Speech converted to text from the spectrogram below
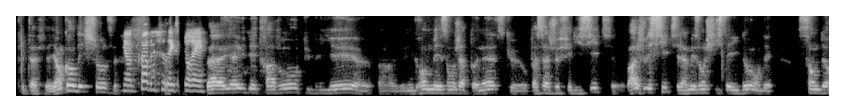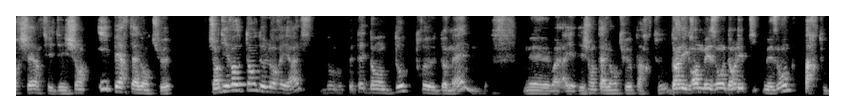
Tout à fait. Il y a encore des choses. Il y a encore des choses à explorer. Bah, il y a eu des travaux publiés euh, par une grande maison japonaise que, au passage, je félicite. Bah, je les cite, c'est la maison Shiseido, ont des centres de recherche et des gens hyper talentueux. J'en dirais autant de L'Oréal, peut-être dans d'autres domaines, mais voilà, il y a des gens talentueux partout, dans les grandes maisons, dans les petites maisons, partout.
